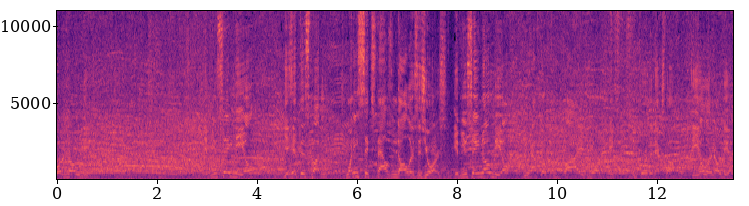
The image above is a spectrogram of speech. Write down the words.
or no deal? If you say deal, you hit this button, $26,000 is yours. If you say no deal, you have to open five more cases before the next offer. Deal or no deal?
